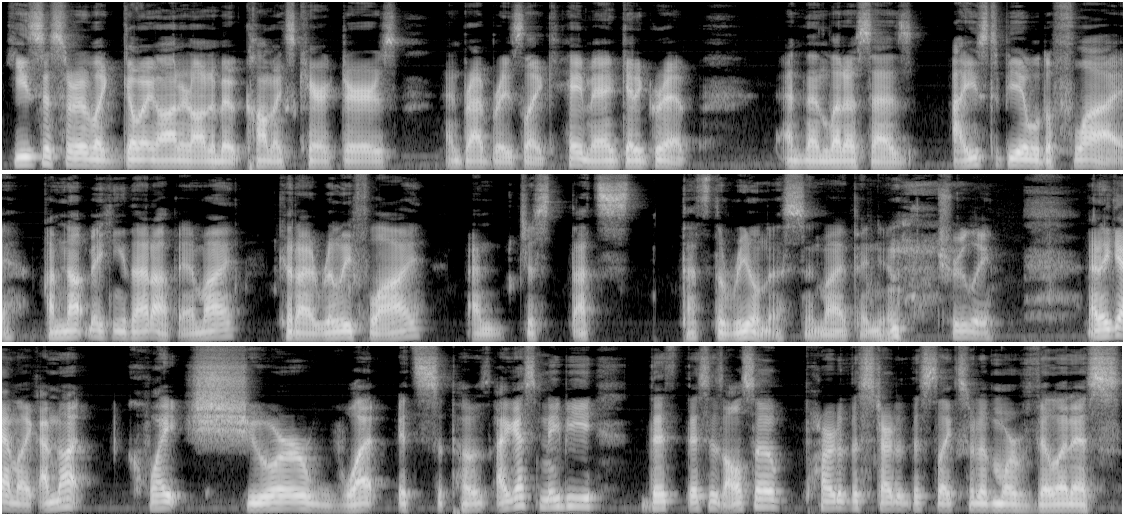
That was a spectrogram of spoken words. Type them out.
he's just sort of like going on and on about comics characters and Bradbury's like, "Hey man, get a grip." And then Leto says, "I used to be able to fly. I'm not making that up, am I? Could I really fly?" And just that's that's the realness in my opinion. Truly. And again, like I'm not quite sure what it's supposed. I guess maybe this this is also part of the start of this like sort of more villainous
